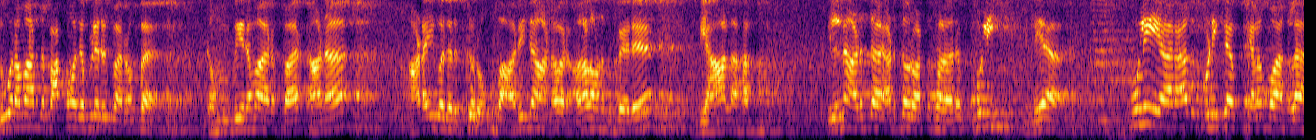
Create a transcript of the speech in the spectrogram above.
தூரமாக இருந்து பார்க்கும்போது எப்படி இருப்பார்? ரொம்ப கம்பீரமாக இருப்பார். ஆனால் அடைவதற்கு ரொம்ப அரிதானவர். அதனால் அவனுக்கு பேர் வியாழகா. இல்லைன்னா அடுத்த அடுத்த ஒரு அர்த்தம் சொல்றாரு புலி இல்லையா? புலி யாராவது பிடிக்க கிளம்புவாங்களா?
